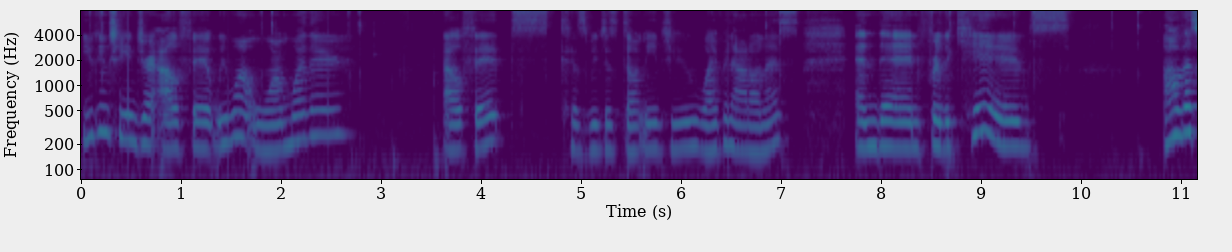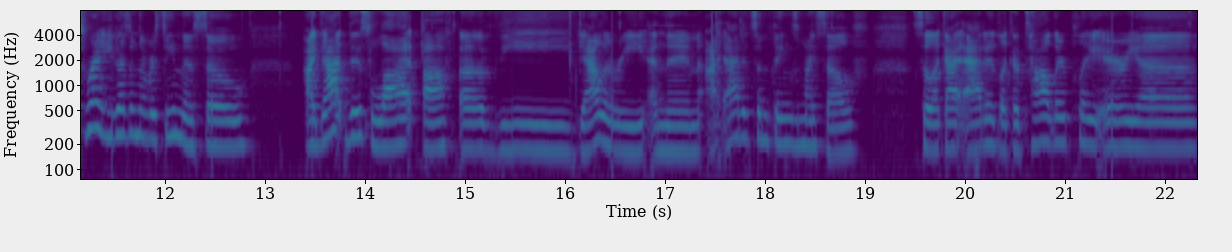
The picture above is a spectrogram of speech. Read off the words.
you can change your outfit. We want warm weather outfits cuz we just don't need you wiping out on us. And then for the kids, oh, that's right. You guys have never seen this. So I got this lot off of the gallery and then I added some things myself. So like I added like a toddler play area,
